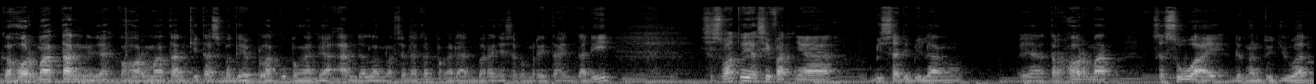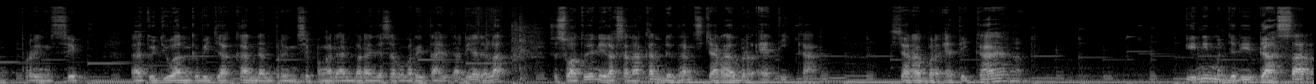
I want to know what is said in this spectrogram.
kehormatan gitu ya, kehormatan kita sebagai pelaku pengadaan dalam melaksanakan pengadaan barang jasa pemerintah ini tadi sesuatu yang sifatnya bisa dibilang ya terhormat sesuai dengan tujuan prinsip eh, tujuan kebijakan dan prinsip pengadaan barang jasa pemerintah ini tadi adalah sesuatu yang dilaksanakan dengan secara beretika. Secara beretika ini menjadi dasar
